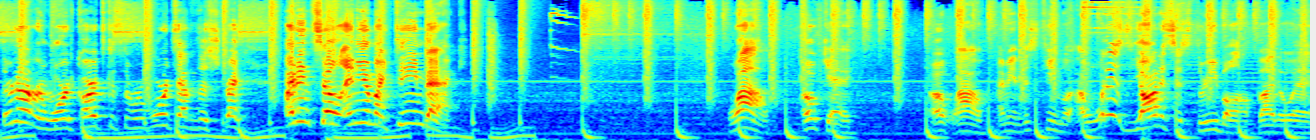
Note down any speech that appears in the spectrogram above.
they're not reward cards because the rewards have the strength. I didn't sell any of my team back. Wow. Okay. Oh, wow. I mean, this team, uh, what is Giannis's three ball, by the way?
